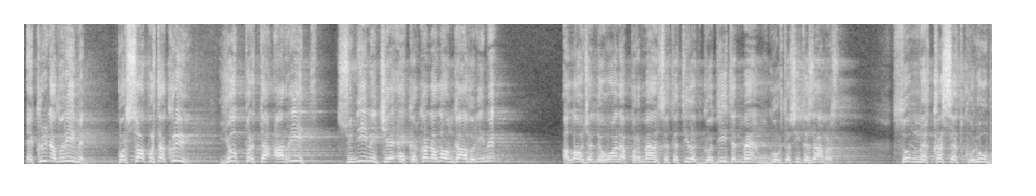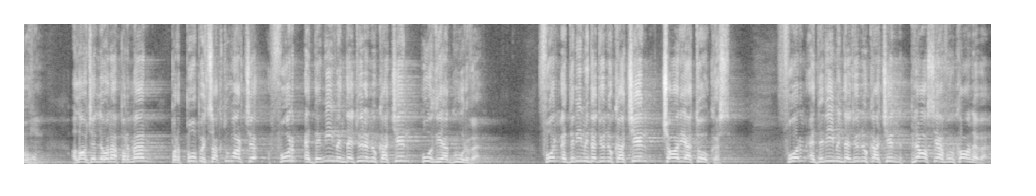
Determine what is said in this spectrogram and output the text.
e kryjnë adhurimin, por sa për ta kry, jo për ta arrit synimin që e kërkon Allahu nga adhurimi, Allahu xhallahu ala përmend se të tillët goditen me ngurtësi të zemrës. Thumma qasat qulubuhum. Allahu xhallahu ala përmend për popuj të caktuar që formë e dënimit ndaj tyre nuk ka qenë hudhja e gurëve. Formë e dënimit ndaj tyre nuk ka qenë çarja e tokës. Formë e dënimit ndaj tyre nuk ka qenë plasja e vullkaneve,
